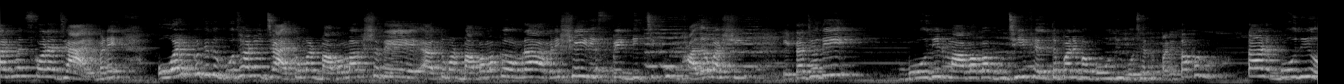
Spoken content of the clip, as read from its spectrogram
কনভেন্স করা যায় মানে ওয়াইফকে যদি বোঝানো যায়, তোমার বাবা মার সাথে তোমার বাবা মাকে আমরা মানে সেই রেসপেক্ট দিচ্ছি, খুব ভালোবাসি। এটা যদি বৌদির মা বাবা বুঝিয়ে ফেলতে পারে বা বৌদি বোঝাতে পারে, তখন তার বৌদিও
